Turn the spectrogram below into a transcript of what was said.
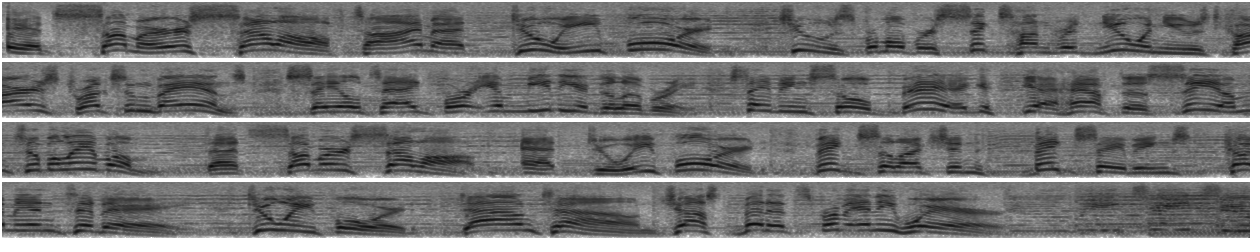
It's summer sell-off time at Dewey Ford. Choose from over 600 new and used cars, trucks, and vans. Sale tag for immediate delivery. Savings so big, you have to see them to believe them. That's summer sell-off at Dewey Ford. Big selection, big savings. Come in today. Dewey Ford, downtown, just minutes from anywhere. We treat you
